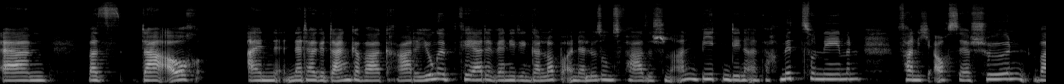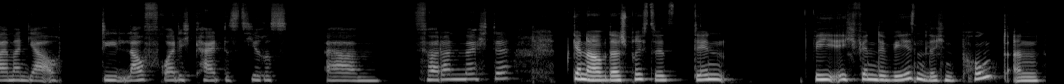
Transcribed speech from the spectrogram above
Ähm, was da auch ein netter Gedanke war, gerade junge Pferde, wenn die den Galopp in der Lösungsphase schon anbieten, den einfach mitzunehmen, fand ich auch sehr schön, weil man ja auch die Lauffreudigkeit des Tieres ähm, fördern möchte. Genau, da sprichst du jetzt den, wie ich finde, wesentlichen Punkt an.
